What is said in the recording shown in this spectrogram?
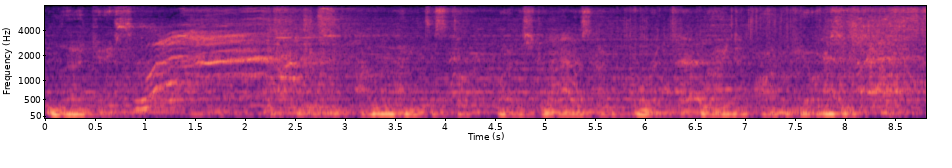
In that case, I will have to start by destroying this abhorrent right arm of yours.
